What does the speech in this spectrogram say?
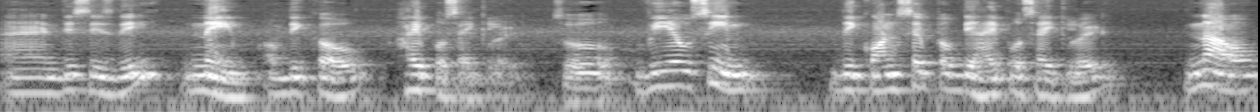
and this is the name of the curve hypocycloid. So we have seen the concept of the hypocycloid. Now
